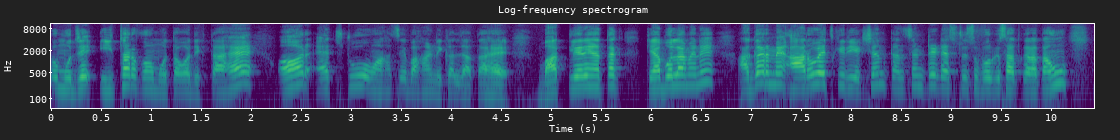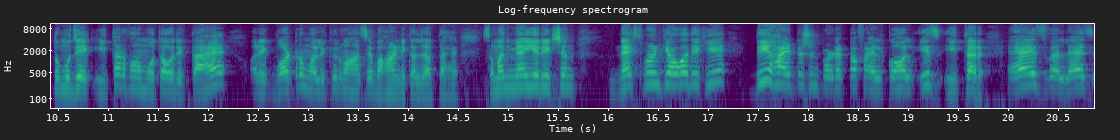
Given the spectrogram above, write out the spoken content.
तो मुझे ईथर फॉर्म होता हुआ दिखता है और H2O वहाँ से बाहर निकल जाता है। बात क्लियर है यहाँ तक? क्या बोला मैंने? अगर मैं ROH की रिएक्शन कंसंट्रेट H2SO4 के साथ कराता हूँ तो मुझे एक ईथर फॉर्म होता हुआ दिखता है और एक वाटर मॉलिक्यूल वहाँ से बाहर निकल जाता है। समझ में आई ये रिएक्शन नेक्स्ट पॉइंट क्या होगा देखिए? Dehydration product of alcohol is ether as well as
